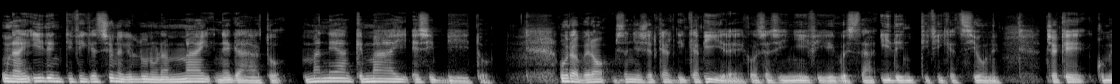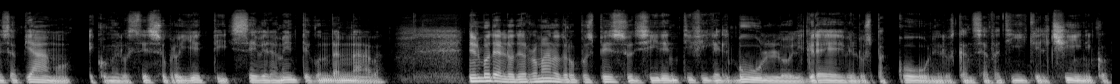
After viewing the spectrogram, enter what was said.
una identificazione che lui non ha mai negato, ma neanche mai esibito. Ora però bisogna cercare di capire cosa significhi questa identificazione, già che, come sappiamo e come lo stesso Proietti severamente condannava, nel modello del romano troppo spesso si identifica il bullo, il greve, lo spaccone, lo scansafatiche, il cinico,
